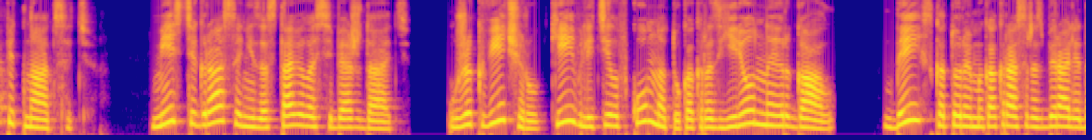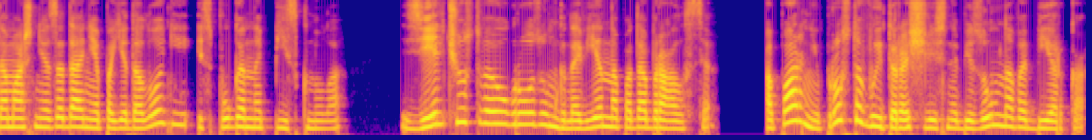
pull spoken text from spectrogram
15. Месть Грасса не заставила себя ждать. Уже к вечеру Кей влетел в комнату, как разъяренный эргал. Дэй, с которой мы как раз разбирали домашнее задание по едологии, испуганно пискнула. Зель, чувствуя угрозу, мгновенно подобрался. А парни просто вытаращились на безумного Берка.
